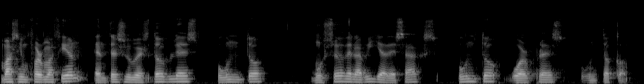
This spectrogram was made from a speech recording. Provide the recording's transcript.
Más información en www.museodelavilladesax.wordpress.com.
